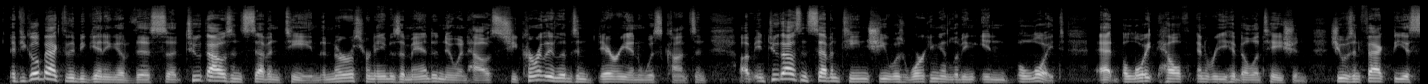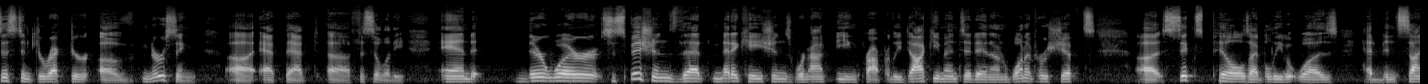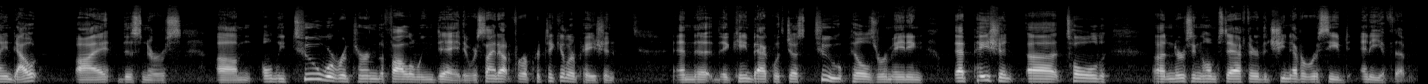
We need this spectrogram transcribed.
If you go back to the beginning of this, uh, 2017, the nurse, her name is Amanda Neuenhaus. She currently lives in Darien, Wisconsin. Um, in 2017, she was working and living in Beloit at Beloit Health and Rehabilitation. She was, in fact, the assistant director of nursing uh, at that uh, facility. And there were suspicions that medications were not being properly documented. And on one of her shifts, uh, six pills, I believe it was, had been signed out by this nurse. Um, only two were returned the following day. They were signed out for a particular patient, and the, they came back with just two pills remaining. That patient uh, told uh, nursing home staff there that she never received any of them.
